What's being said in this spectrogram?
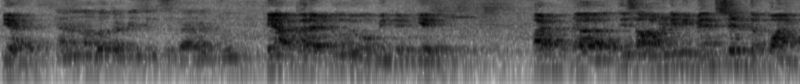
Yeah, Canon number thirty-six, para two. yeah, para 2 we omitted, yes. But uh, this already we mentioned the point.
